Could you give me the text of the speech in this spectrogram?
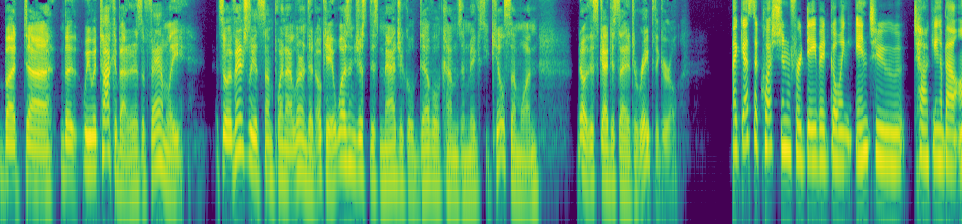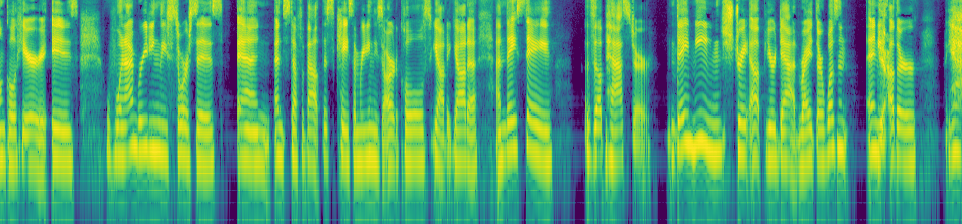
But uh, the we would talk about it as a family. So eventually, at some point, I learned that okay, it wasn't just this magical devil comes and makes you kill someone. No, this guy decided to rape the girl. I guess a question for David going into talking about Uncle here is when I'm reading these sources and and stuff about this case, I'm reading these articles, yada yada, and they say the pastor they mean straight up your dad, right? There wasn't any yeah. other. Yeah.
